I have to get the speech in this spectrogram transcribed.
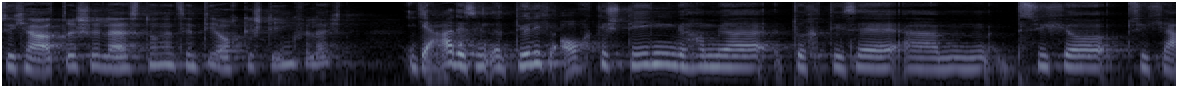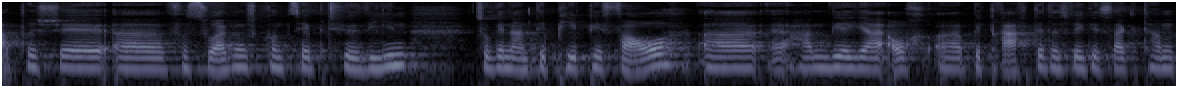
Psychiatrische Leistungen, sind die auch gestiegen vielleicht? Ja, die sind natürlich auch gestiegen. Wir haben ja durch dieses ähm, psycho, psychiatrische äh, Versorgungskonzept für Wien, sogenannte PPV, äh, haben wir ja auch äh, betrachtet, dass wir gesagt haben,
